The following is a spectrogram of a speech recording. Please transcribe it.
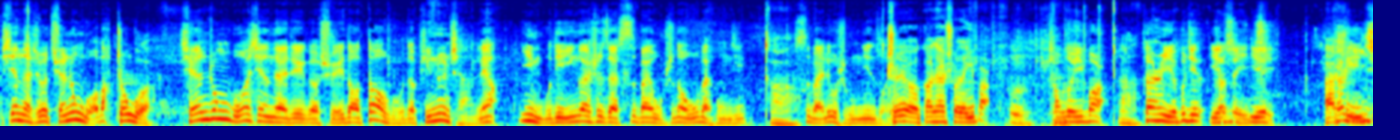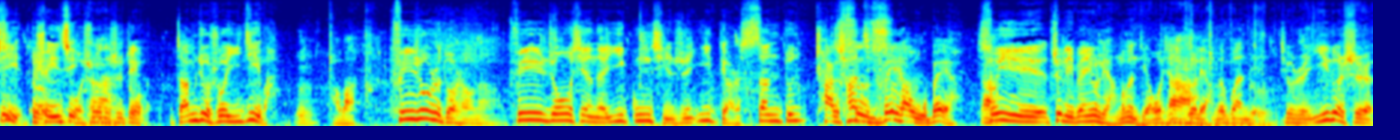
现在说全中国吧，中国。全中国现在这个水稻稻谷的平均产量，一亩地应该是在四百五十到五百公斤啊，四百六十公斤左右，只有刚才说的一半，嗯，差不多一半啊，但是也不仅也是一季。啊，是一季，是一季，我说的是这个，咱们就说一季吧，嗯，好吧，非洲是多少呢？非洲现在一公顷是一点三吨，差差几倍四到五倍啊，所以这里边有两个问题啊，我想说两个观点，就是一个是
